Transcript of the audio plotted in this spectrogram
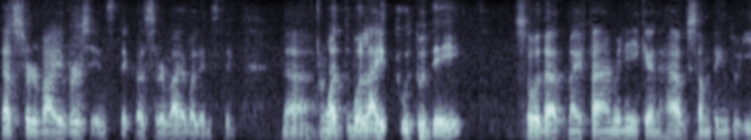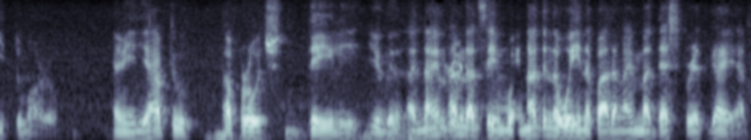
that survivor's instinct, that survival instinct. Na, what will I do today so that my family can have something to eat tomorrow? I mean, you have to approach daily yung ganun. And I'm, I'm that same way. Not in the way na parang I'm a desperate guy. Ah.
